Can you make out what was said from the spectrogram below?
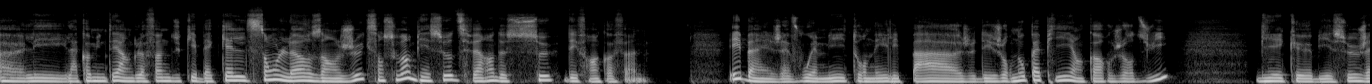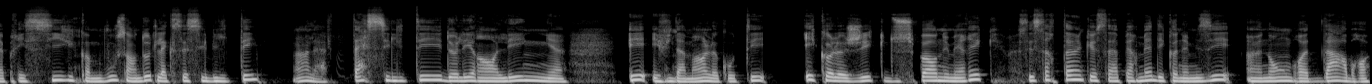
euh, la communauté anglophone du Québec? Quels sont leurs enjeux qui sont souvent bien sûr différents de ceux des francophones? Eh bien, j'avoue aimer tourner les pages des journaux papier encore aujourd'hui, bien que, bien sûr, j'apprécie, comme vous sans doute, l'accessibilité, hein, la facilité de lire en ligne et évidemment le côté écologique du support numérique. C'est certain que ça permet d'économiser un nombre d'arbres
